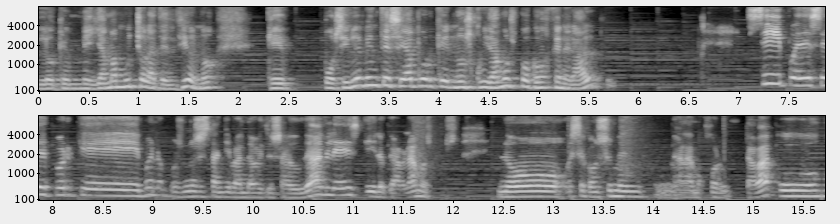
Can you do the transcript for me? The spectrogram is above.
lo que me llama mucho la atención, ¿no? Que posiblemente sea porque nos cuidamos poco en general, Sí, puede ser porque, bueno, pues no se están llevando hábitos saludables y lo que hablamos, pues no se consumen a lo mejor tabaco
